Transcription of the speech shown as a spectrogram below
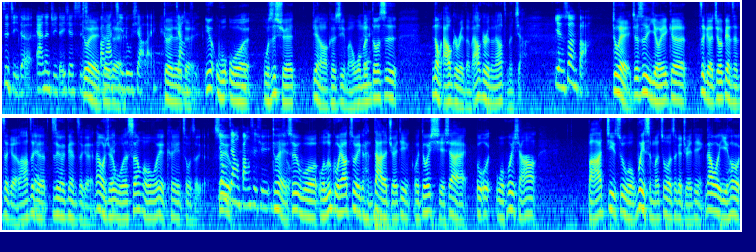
自己的 energy 的一些事情，把对对对。它记录下来。对对这样子。对，因为我我、嗯。我是学电脑科技嘛，我们都是那种 algorithm，algorithm 要怎么讲？演算法，对，就是有一个这个就会变成这个，然后这个对这个会变成这个。那我觉得我的生活我也可以做这个，所以用这样的方式去对，所以我我如果要做一个很大的决定，我都会写下来，我我我会想要把它记住，我为什么做这个决定。那我以后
